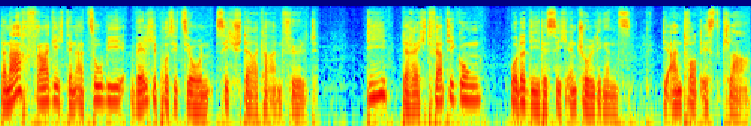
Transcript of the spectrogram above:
Danach frage ich den Azubi, welche Position sich stärker anfühlt die der Rechtfertigung oder die des sich Entschuldigens? Die Antwort ist klar.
